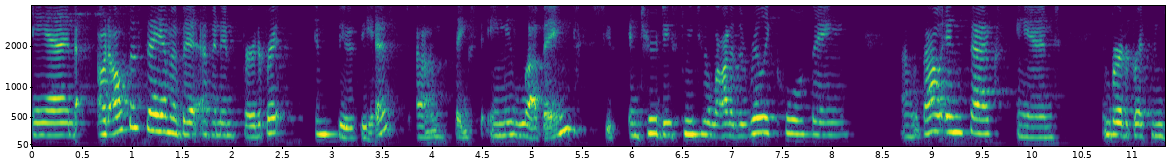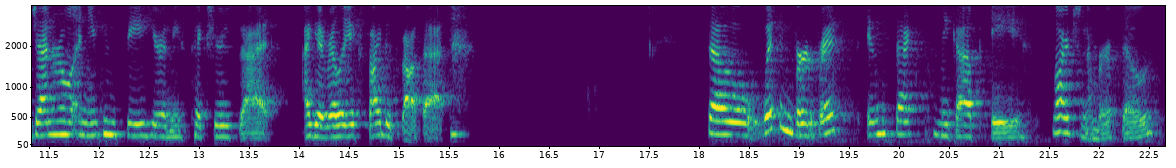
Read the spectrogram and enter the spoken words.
And I would also say I'm a bit of an invertebrate enthusiast, um, thanks to Amy Loving. She's introduced me to a lot of the really cool things um, about insects and invertebrates in general. And you can see here in these pictures that I get really excited about that. So with invertebrates, insects make up a large number of those.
